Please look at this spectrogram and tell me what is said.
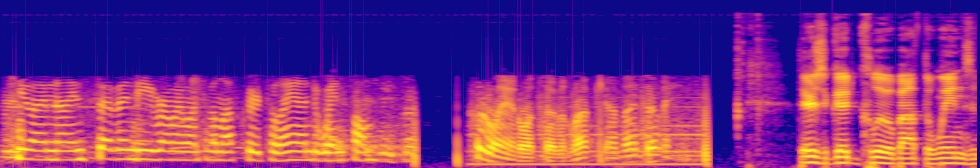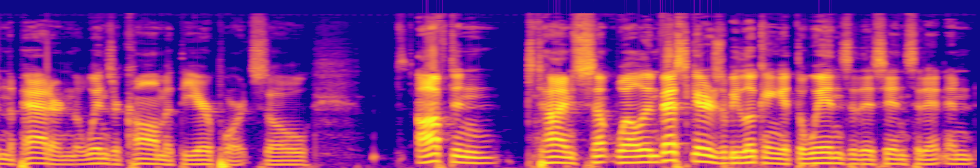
Key Lime 970, runway 17 left, clear to land, wind foam. Clear to land 17 left, Kilo 970. There's a good clue about the winds and the pattern. The winds are calm at the airport, so oftentimes, some, well, investigators will be looking at the winds of this incident, and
